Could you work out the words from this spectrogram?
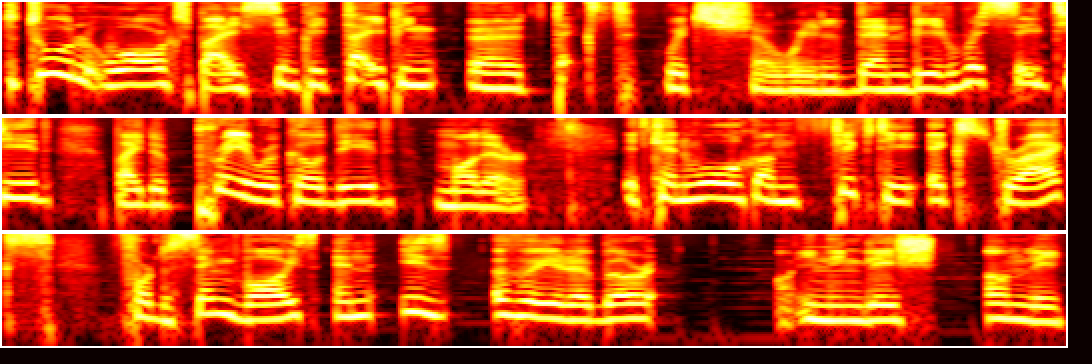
The tool works by simply typing a text, which will then be recited by the pre-recorded model. It can work on 50 extracts for the same voice and is available in English only.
